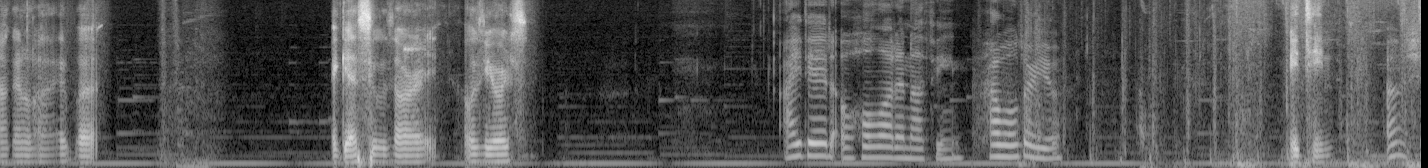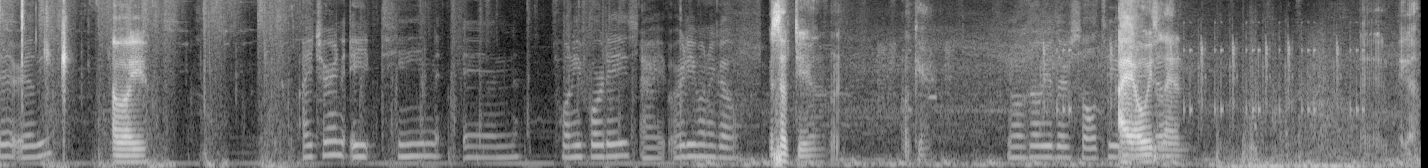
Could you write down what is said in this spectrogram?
Not gonna lie, but I guess it was alright. How was yours? I did a whole lot of nothing. How old are you? 18. Oh shit, really? How about you? I turn 18 in 24 days. Alright, where do you want to go? It's up to you. I. You want to go either salty or I always Mega? land. Eh, Mega.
